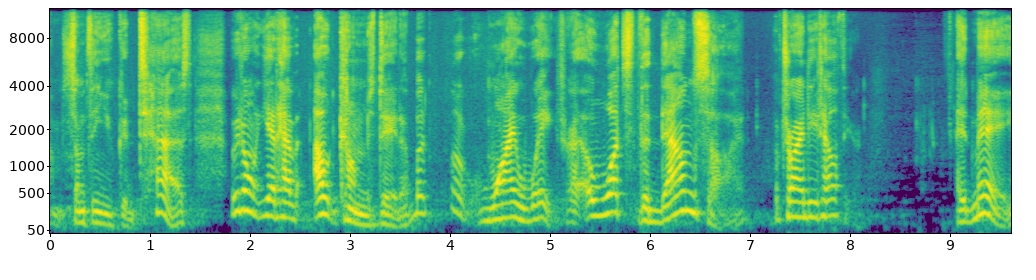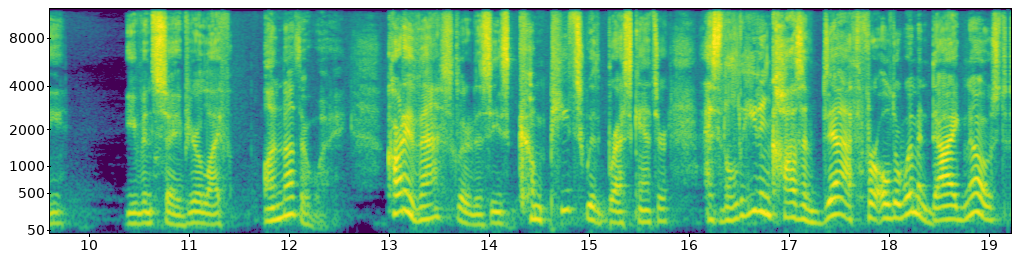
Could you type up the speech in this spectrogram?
um, something you could test. We don't yet have outcomes data, but why wait? What's the downside of trying to eat healthier? It may even save your life another way. Cardiovascular disease competes with breast cancer as the leading cause of death for older women diagnosed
